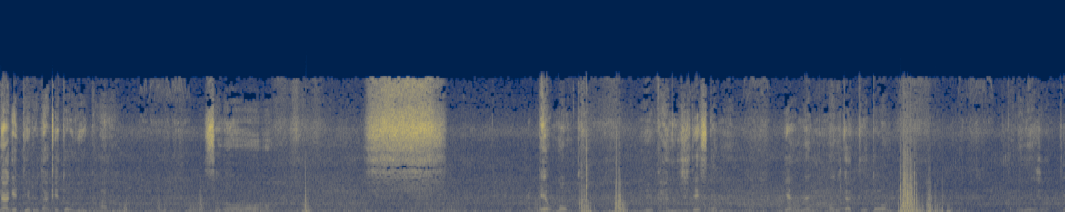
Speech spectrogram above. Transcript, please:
投げてるだけというかその絵を思うという感じですかね。いや何かっていうとマネージャーって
